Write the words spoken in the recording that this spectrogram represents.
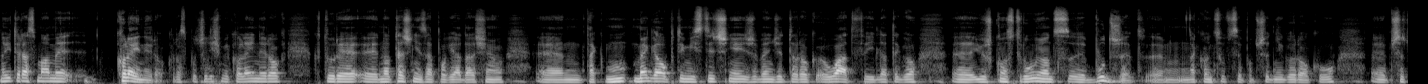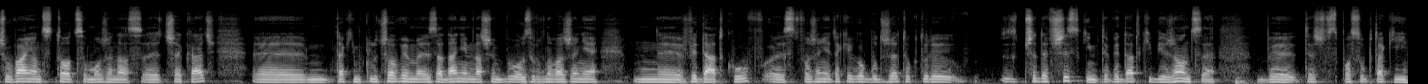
No i teraz mamy kolejny rok. Rozpoczęliśmy kolejny rok, który y, no, też nie zapowiada się tak mega optymistycznie, że będzie to rok łatwy i dlatego e, już konstruując budżet na końcówce poprzedniego roku, e, przeczuwając to, co może nas e, czekać, takim kluczowym zadaniem naszym było zrównoważenie wydatków, stworzenie takiego budżetu, który przede wszystkim te wydatki bieżące by też w sposób taki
